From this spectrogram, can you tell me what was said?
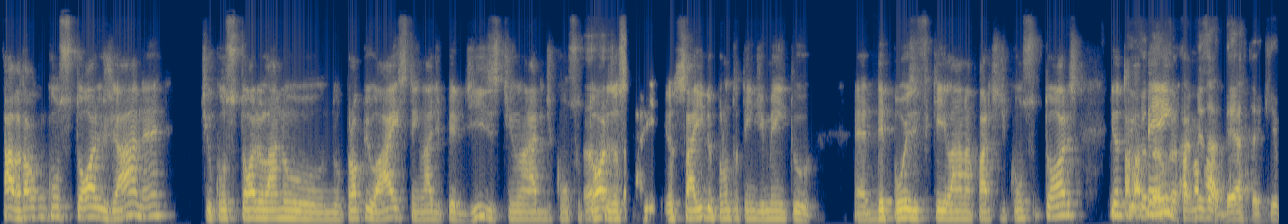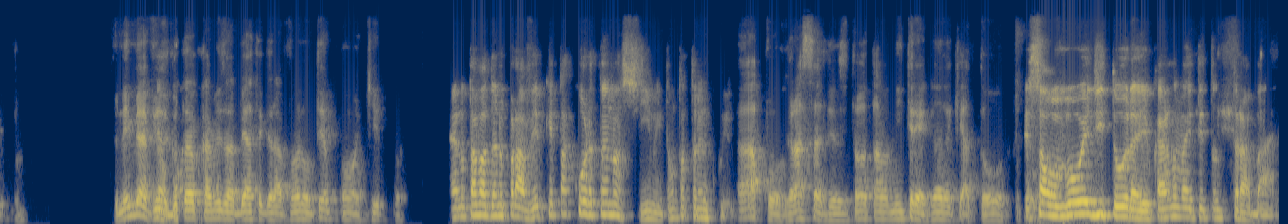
Tava, tava com consultório já, né? Tinha o consultório lá no, no próprio Einstein, lá de Perdizes, tinha uma área de consultórios. Uhum. Eu, saí, eu saí do pronto atendimento é, depois e fiquei lá na parte de consultórios. E eu estava bem. Eu tava com a camisa tava... aberta aqui, pô. Tu nem me avisa tá que eu estava com a camisa aberta gravando um tempão aqui, pô. Eu não estava dando para ver porque está cortando acima, então tá tranquilo. Ah, pô, graças a Deus. Então eu estava me entregando aqui à toa. Você salvou o editor aí, o cara não vai ter tanto trabalho.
